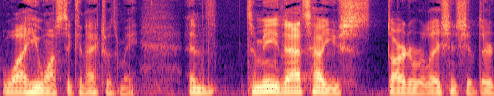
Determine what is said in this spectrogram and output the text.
why he wants to connect with me. And to me, that's how you start a relationship. There,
